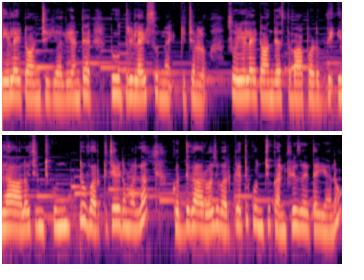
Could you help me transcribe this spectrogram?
ఏ లైట్ ఆన్ చేయాలి అంటే టూ త్రీ లైట్స్ ఉన్నాయి కిచెన్లో. సో ఏ లైట్ ఆన్ చేస్తే బాగా పడుద్ది? ఇలా ఆలోచించుకుంటూ వర్క్ చేయడం వల్ల కొద్దిగా ఆ రోజు వర్క్ అయితే కొంచెం కన్ఫ్యూజ్ అయితే అయ్యాను.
